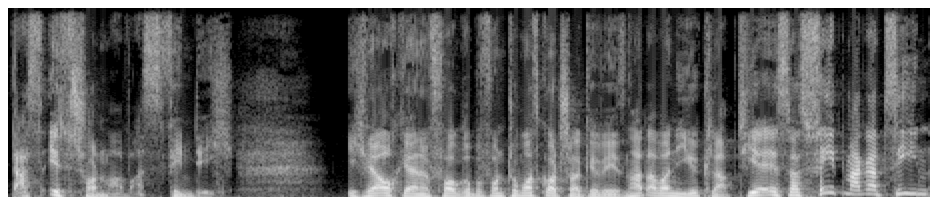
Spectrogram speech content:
Das ist schon mal was, finde ich. Ich wäre auch gerne Vorgruppe von Thomas Gottschalk gewesen, hat aber nie geklappt. Hier ist das Fate-Magazin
